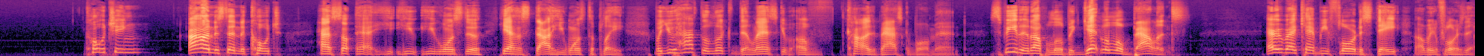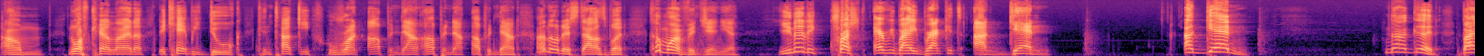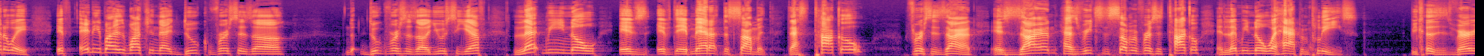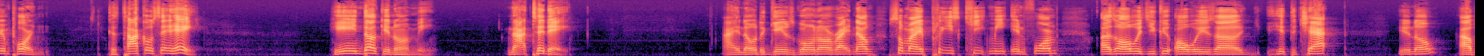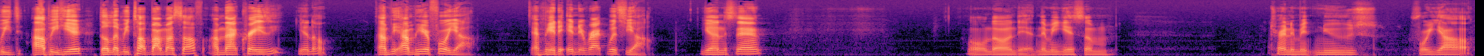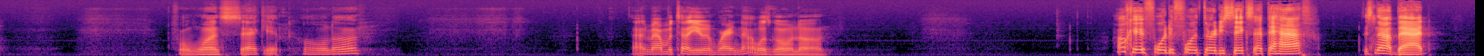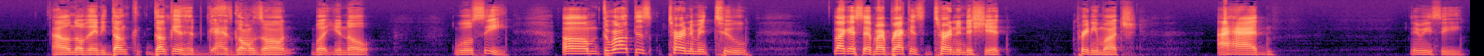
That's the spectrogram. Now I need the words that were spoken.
coaching. I understand the coach has some. He, he he wants to. He has a style he wants to play, but you have to look at the landscape of college basketball, man. Speed it up a little bit. Get a little balance. Everybody can't be Florida State. I mean Florida State. Um, North Carolina. They can't be Duke, Kentucky, who run up and down, up and down, up and down. I know their styles, but come on, Virginia. You they crushed everybody brackets again. Again. Not good. By the way, if anybody's watching that Duke versus uh Duke versus uh UCF, let me know if if they met at the summit. That's Tacko versus Zion. If Zion has reached the summit versus Tacko, and let me know what happened, please, because it's very important. Because Tacko said, "Hey, he ain't dunking on me, not today." I know the game's going on right now. Somebody, please keep me informed. As always, you can always uh hit the chat. You know, I'll be I'll be here. Don't let me talk by myself. I'm not crazy. You know, I'm I'm here for y'all. I'm here to interact with y'all. You understand? Hold on there. Let me get some tournament news for y'all. For one second. Hold on. I I'm gonna tell you right now what's going on. Okay, 44-36 at the half. It's not bad. I don't know if any dunk, Duncan has, has gone on, but you know, we'll see. Um, throughout this tournament too, like I said, my brackets turned into shit, pretty much. I had, let me see.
